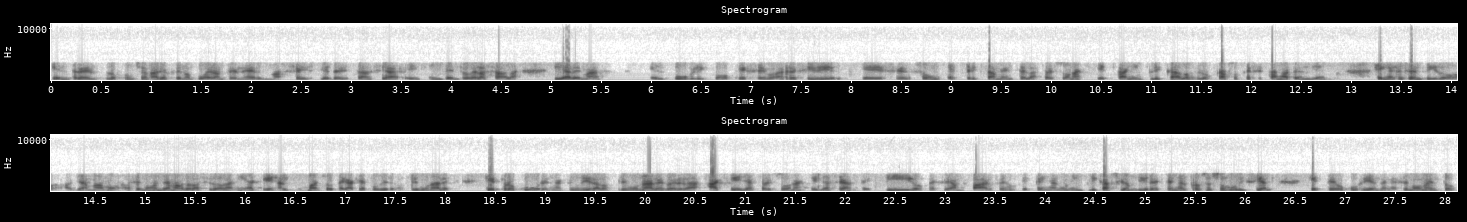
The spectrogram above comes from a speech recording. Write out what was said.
entre los funcionarios que no puedan tener más 6 pies de distancia en, dentro de la sala. Y además, el público que se va a recibir eh, son estrictamente las personas que están implicados en los casos que se están atendiendo. En ese sentido, llamamos, hacemos un llamado a la ciudadanía que en algún momento tenga que acudir a los tribunales, que procuren acudir a los tribunales, ¿verdad? Aquellas personas que ya sean testigos, que sean partes o que tengan una implicación directa en el proceso judicial que esté ocurriendo en ese momento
